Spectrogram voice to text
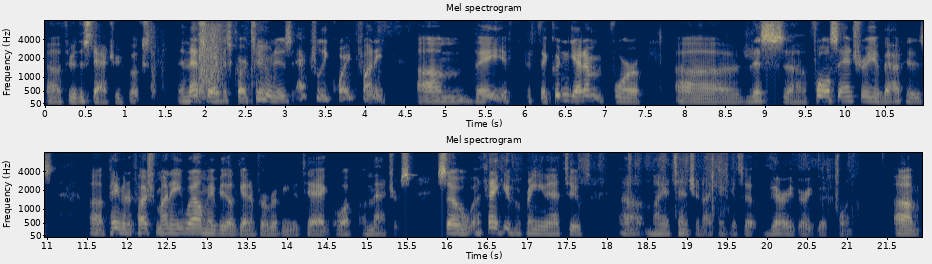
uh, through the statute books. And that's why this cartoon is actually quite funny. Um, they, if, if they couldn't get him for uh, this uh, false entry about his uh, payment of hush money, well, maybe they'll get him for ripping the tag off a mattress. So uh, thank you for bringing that to uh, my attention. I think it's a very, very good point. Um,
